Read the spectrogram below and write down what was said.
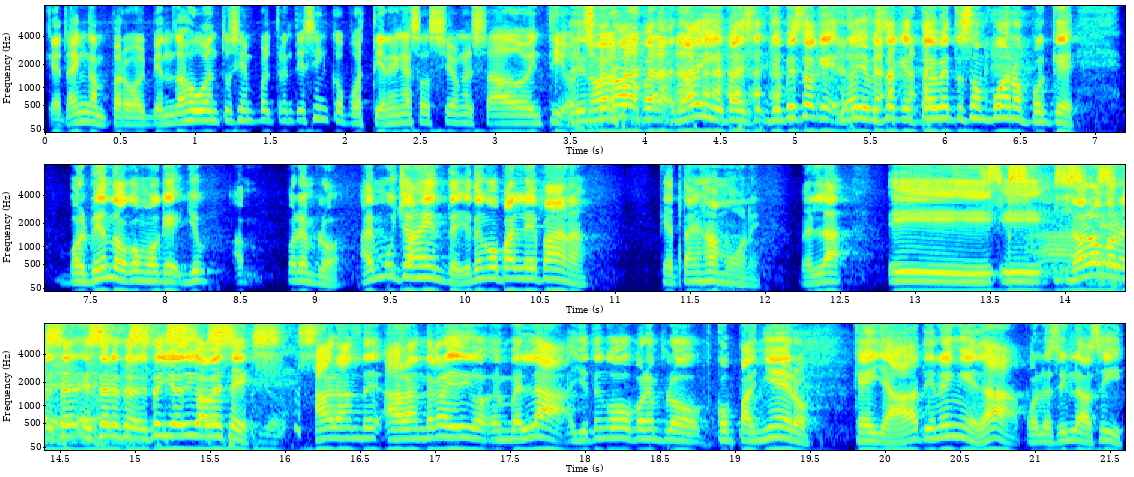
que tengan. Pero volviendo a Juventud 100 por 35, pues tienen esa opción el sábado 28. Sí, no, no, pero, no, y, pues, yo pienso que no, yo pienso que estos eventos son buenos porque volviendo como que yo ah, por ejemplo, hay mucha gente, yo tengo un par de panas que están en jamones, ¿verdad? Y, y no, no, pero ese, ese, yo digo a veces, hablando de, yo digo, en verdad, yo tengo, por ejemplo, compañeros que ya tienen edad, por decirlo así.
